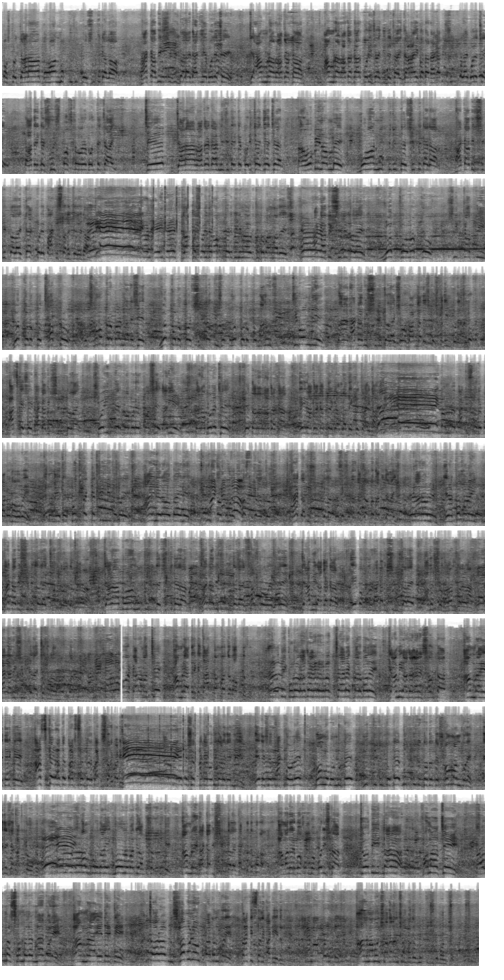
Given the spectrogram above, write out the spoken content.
সুস্পষ্ট যারা মহান মুক্তিযুদ্ধের সূতিকাগার ঢাকা বিশ্ববিদ্যালয়ে দাঁড়িয়ে বলেছে যে আমরা রাজাকার আমরা রাজাকার পরিচয় দিতে চাই। যারা এই কথা ঢাকা বিশ্ববিদ্যালয় বলেছে, তাদেরকে সুস্পষ্টভাবে বলতে চাই যে যারা রাজাকার নিজেদেরকে পরিচয় দিয়েছেন, তারা অবিলম্বে মহান মুক্তিযুদ্ধের সূতিকাগার ঢাকা বিশ্ববিদ্যালয় ত্যাগ করে পাকিস্তানে চলে যায় কারণ এই দেশ লাখো শহীদের রক্তের বিনিময়ে অর্জিত বাংলাদেশ। ঢাকা বিশ্ববিদ্যালয়ের লক্ষ লক্ষ শিক্ষার্থী, লক্ষ লক্ষ ছাত্র সমগ্র বাংলাদেশের লক্ষ লক্ষ শিক্ষার্থী লক্ষ লক্ষ মানুষ জীবন দিয়ে তারা ঢাকা বিশ্ববিদ্যালয় সহ বাংলাদেশকে স্বাধীন করেছিল। আজকে সেই ঢাকা বিশ্ববিদ্যালয় শহীদদের কবরের পাশে দাঁড়িয়ে তারা বলেছে যে তারা রাজাকার। এই রাজাকারদেরকে আমরা দেখতে চাই না। পাকিস্তানে পাঠানো হবে এবং এদের প্রত্যেককে চিহ্নিত করে আইনের আওতায় এনে দৃষ্টান্তমূলক শাস্তি দেওয়ার জন্য ঢাকা বিশ্ববিদ্যালয় প্রশাসনের কাছে আমরা দাবি জানাই কারণ এরা কখনোই ঢাকা বিশ্ববিদ্যালয়ের ছাত্র হতে পারে না যারা মহান মুক্তিযুদ্ধের শিক্ষিকাগার ঢাকা বিশ্ববিদ্যালয়ের ছাত্র হয়ে বলে যে আমি রাজাকার। এ কখনো ঢাকা বিশ্ববিদ্যালয়ের আদর্শ ধারণ করে না। ঢাকা বিশ্ববিদ্যালয়ের চেতনা ধারণ করে না। কারণ হচ্ছে আমরা এদেরকে তার বাংলা জবাব দেবো। যদি কোনো রাজাগারের বাচ্চা আরেকবার বলে যে আমি রাজাগারের সন্তান, আমরা এদেরকে আজকে রাতে পার্সেল করে পাকিস্তানে পাঠিয়ে থাকার অধিকার এদের নেই। এদেশে থাকতে হলে বঙ্গবন্ধুকে, মুক্তিযুদ্ধকে, মুক্তিযোদ্ধাদেরকে সম্মান করে এদেশে থাকতে হবে। সাম্প্রদায়িক মৌলবাদী অপশক্তিকে আমরা ঢাকা বিশ্ববিদ্যালয়ে থাকতে দেবো না। আমাদের বক্তব্য পরিষ্কার। যদি তারা ক্ষমা চেয়ে সংবাদ সম্মেলন না করে, আমরা এদেরকে চরম সমূলে উৎপাদন করে পাকিস্তানে পাঠিয়ে দেবো। আল মামুন সাধারণ সম্পাদক মুক্তিযুদ্ধ মঞ্চ।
